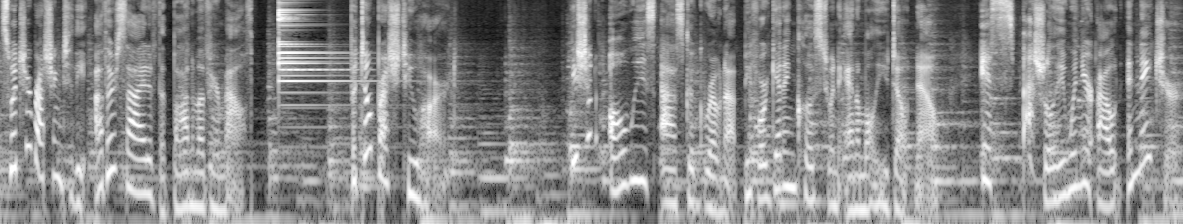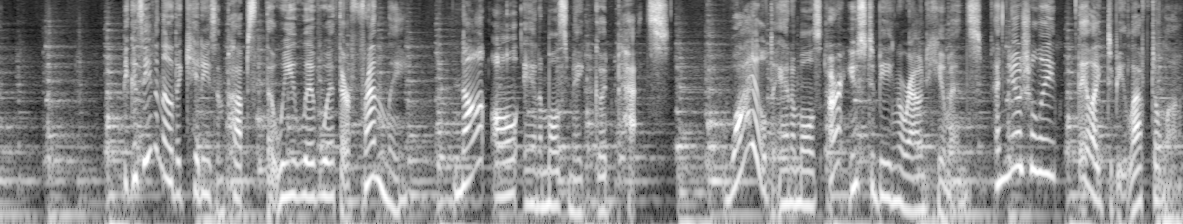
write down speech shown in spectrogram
Switch your brushing to the other side of the bottom of your mouth, but don't brush too hard. You should always ask a grown up before getting close to an animal you don't know, especially when you're out in nature. Because even though the kitties and pups that we live with are friendly, not all animals make good pets. Wild animals aren't used to being around humans, and usually they like to be left alone.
